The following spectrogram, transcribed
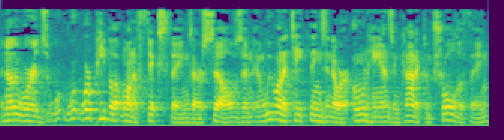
In other words, we're, people that want to fix things ourselves and, and we want to take things into our own hands and kind of control the thing.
